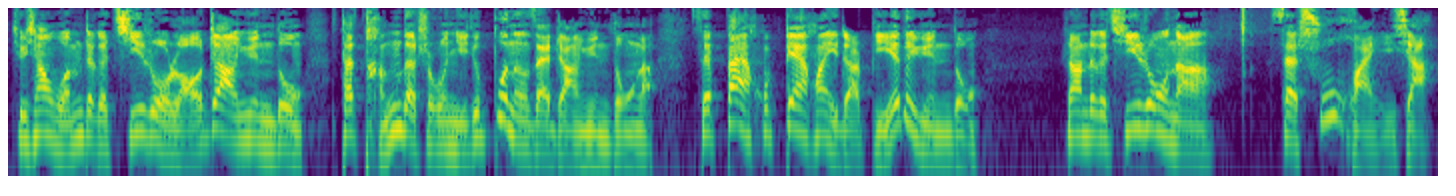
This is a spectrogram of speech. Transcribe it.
就像我们这个肌肉老这样运动，它疼的时候，你就不能再这样运动了。再变换变换一点别的运动，让这个肌肉呢再舒缓一下。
